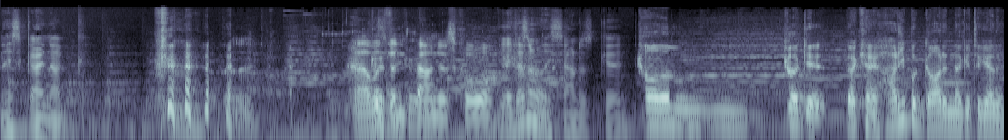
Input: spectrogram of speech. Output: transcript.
nice guy, Nug. That one doesn't sound as cool. Yeah, it doesn't really sound as good. Call him Gugget. Okay, how do you put God and Nugget together?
